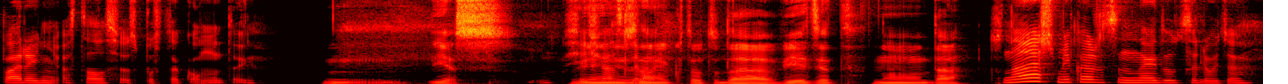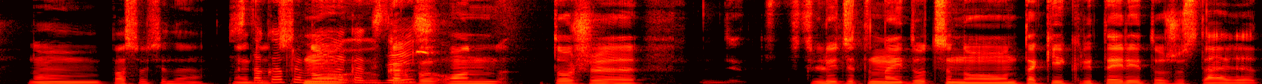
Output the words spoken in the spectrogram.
парень остался с пустой комнатой. Yes. Все Я не счастливы. знаю, кто туда ведет, но да. Знаешь, мне кажется, найдутся люди. Ну, по сути, да. С такой найдутся. проблемой, Ну, как Как здесь. бы он тоже... Люди-то найдутся, но он такие критерии тоже ставит.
